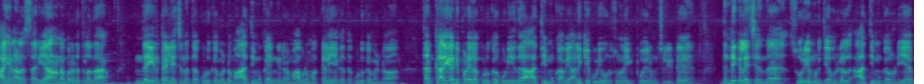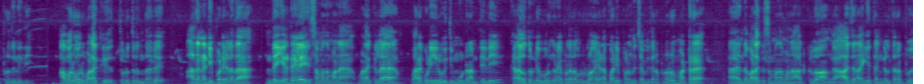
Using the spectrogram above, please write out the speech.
ஆகையினால சரியான நபரிடத்துல தான் இந்த இரட்டை இலை சின்னத்தை கொடுக்க வேண்டும். அதிமுக என்கின்ற மாபெரும் மக்கள் இயக்கத்தை கொடுக்க வேண்டும். தற்காலிக அடிப்படையில் கொடுக்கக்கூடியது அதிமுகவை அழிக்கக்கூடிய ஒரு சூழ்நிலைக்கு போயிடும் சொல்லிட்டு திண்டுக்கலை சேர்ந்த சூரியமூர்த்தி அவர்கள் அதிமுகவினுடைய பிரதிநிதி. அவர் ஒரு வழக்கு தொடுத்திருந்தார். அதன் அடிப்படையில் தான் இந்த இரட்டை இலை சம்பந்தமான வழக்கில் வரக்கூடிய இருபத்தி மூன்றாம் தேதி கழகத்துடைய ஒருங்கிணைப்பாளர் அவர்களும் எடப்பாடி பழனிசாமி தரப்பினரும் மற்ற இந்த வழக்கு சம்பந்தமான ஆட்களும் அங்கே ஆஜராகி தங்கள் தரப்பு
